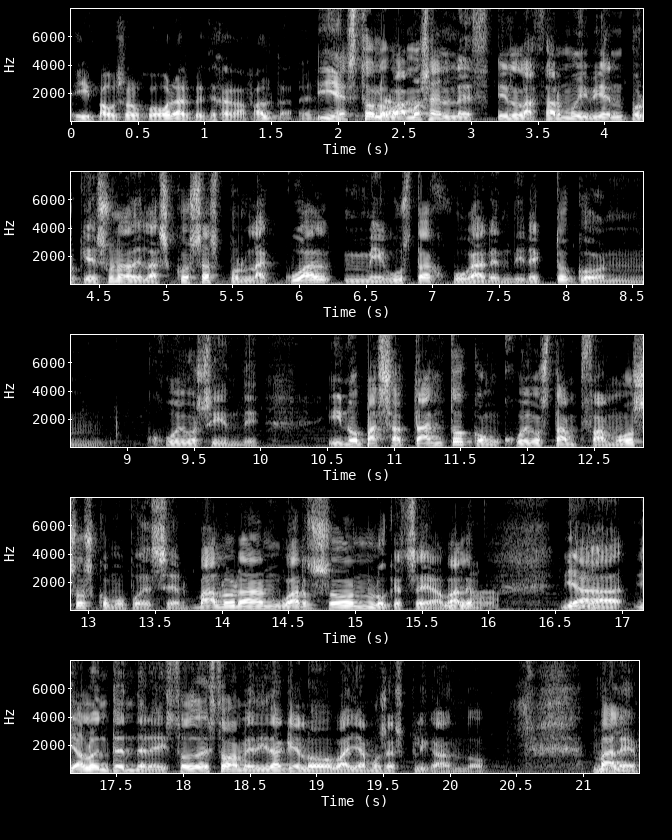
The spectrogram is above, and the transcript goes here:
y, pauso el juego las veces que haga falta. ¿eh? Y esto lo vamos a enlazar muy bien porque es una de las cosas por la cual me gusta jugar en directo con juegos indie. Y no pasa tanto con juegos tan famosos como puede ser Valorant, Warzone, lo que sea, ¿vale? ya, ya lo entenderéis. Todo esto a medida que lo vayamos explicando. Vale,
